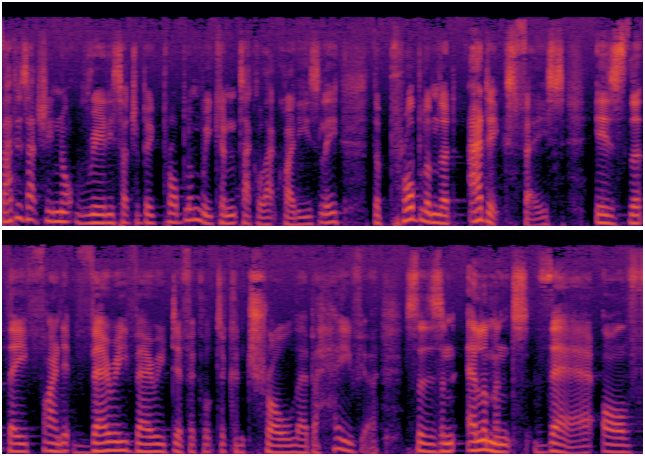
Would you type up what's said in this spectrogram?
that is actually not really such a big problem. We can tackle that quite easily. The problem that addicts face is that they find it very, very difficult to control their behavior. So there's an element there of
